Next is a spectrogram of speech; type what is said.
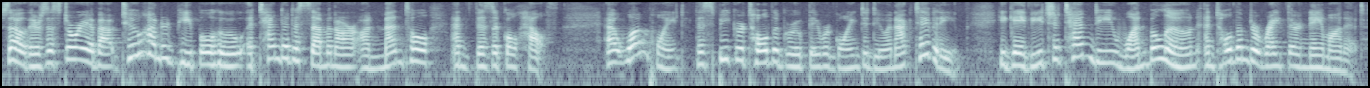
So, there's a story about 200 people who attended a seminar on mental and physical health. At one point, the speaker told the group they were going to do an activity. He gave each attendee one balloon and told them to write their name on it.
